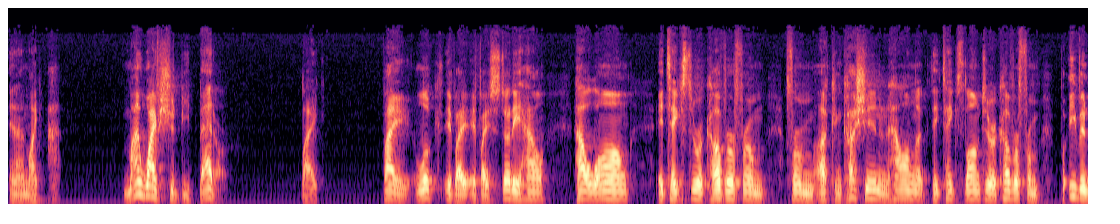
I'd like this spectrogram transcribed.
and I'm like, my wife should be better. Like, if I look, if I if I study how how long it takes to recover from from a concussion and how long it takes long to recover from even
